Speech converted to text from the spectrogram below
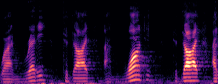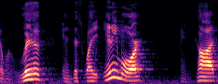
where I'm ready to die. I'm wanting to die. I don't want to live in this way anymore. And God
